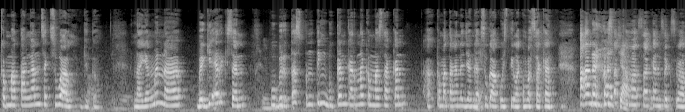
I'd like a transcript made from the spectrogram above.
kematangan seksual gitu. Nah, yang mana bagi Erikson Mhm. pubertas penting bukan karena kemasakan ah, kematangan aja nggak suka aku istilah kemasakan. Ada masa Kacau. kemasakan seksual.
